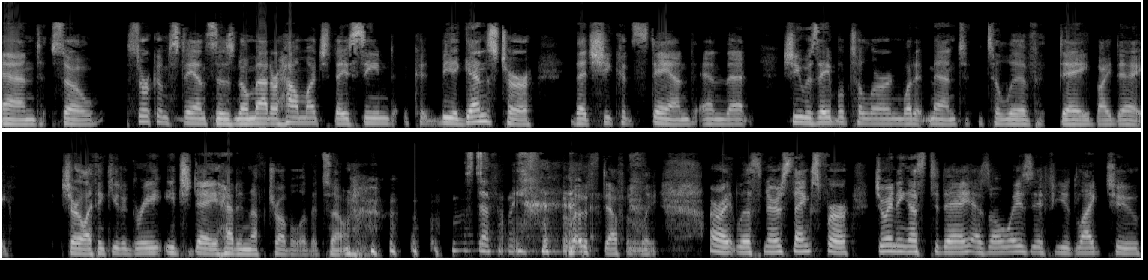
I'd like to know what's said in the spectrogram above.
And so circumstances, no matter how much they seemed could be against her, that she could stand and that she was able to learn what it meant to live day by day. Cheryl, I think you'd agree each day had enough trouble of its own. Most definitely. Most definitely. All right, listeners, thanks for joining us today. As always, if you'd like to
